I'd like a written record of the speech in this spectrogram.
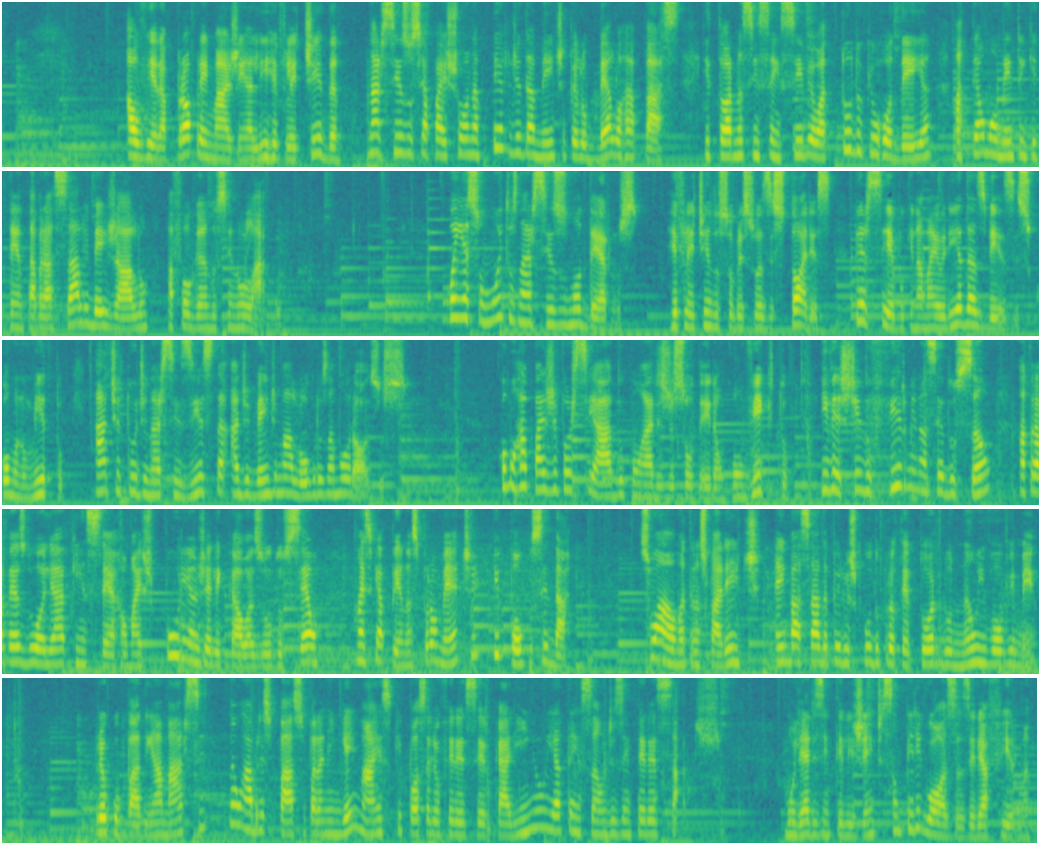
Ao ver a própria imagem ali refletida, Narciso se apaixona perdidamente pelo belo rapaz e torna-se insensível a tudo que o rodeia até o momento em que tenta abraçá-lo e beijá-lo afogando-se no lago. Conheço muitos narcisos modernos. Refletindo sobre suas histórias, percebo que, na maioria das vezes, como no mito, a atitude narcisista advém de malogros amorosos. Como rapaz divorciado com ares de solteirão convicto, investindo firme na sedução através do olhar que encerra o mais puro e angelical azul do céu, mas que apenas promete e pouco se dá. Sua alma transparente é embaçada pelo escudo protetor do não envolvimento. Preocupado em amar-se, não abre espaço para ninguém mais que possa lhe oferecer carinho e atenção desinteressados. Mulheres inteligentes são perigosas, ele afirma.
